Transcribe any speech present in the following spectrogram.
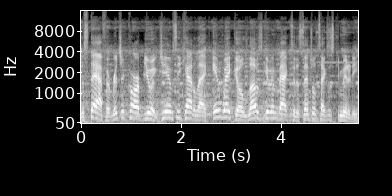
The staff at Richard Karr Buick GMC Cadillac in Waco loves giving back to the Central Texas community.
